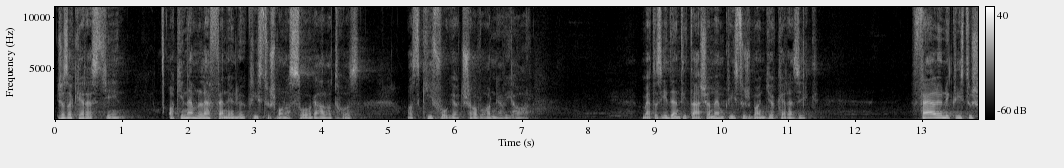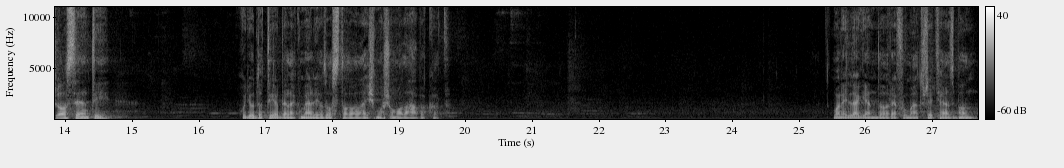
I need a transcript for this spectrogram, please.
És az a keresztjén, aki nem lefenélő Krisztusban a szolgálathoz, az ki fogja csavarni a vihar. Mert az identitása nem Krisztusban gyökerezik. Felnőni Krisztus azt jelenti, hogy oda térdelek mellé az asztal alá, és mosom a lábakat. Van egy legenda a református egyházban,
